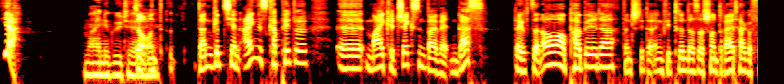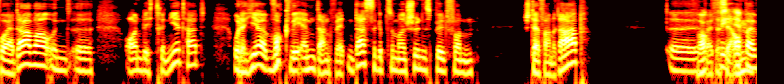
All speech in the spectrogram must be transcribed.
Ja, Meine Güte. so ey. und dann gibt es hier ein eigenes Kapitel, äh, Michael Jackson bei Wetten, das. Da gibt es dann auch mal ein paar Bilder. Dann steht da irgendwie drin, dass er schon drei Tage vorher da war und äh, ordentlich trainiert hat. Oder hier VOG WM dank Wetten, das. Da gibt es nochmal ein schönes Bild von Stefan Raab. Äh, VOG das ja auch WM? bei,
